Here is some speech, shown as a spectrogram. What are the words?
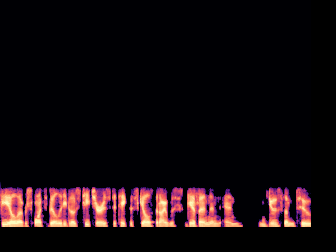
feel a responsibility to those teachers to take the skills that I was given and and use them to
